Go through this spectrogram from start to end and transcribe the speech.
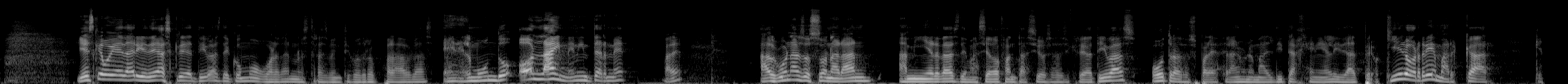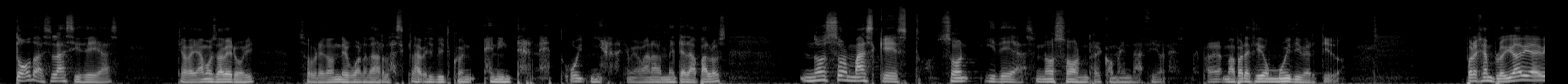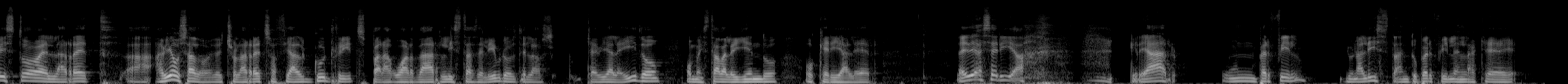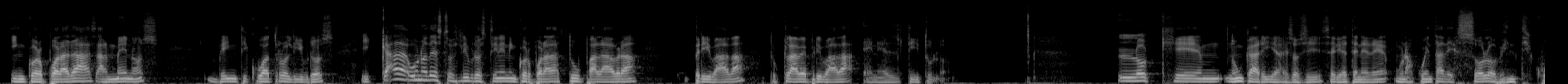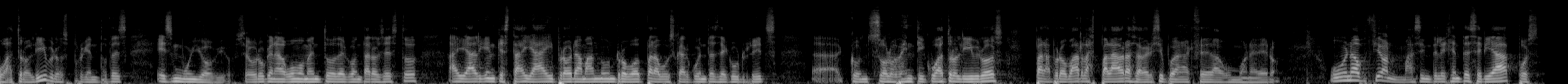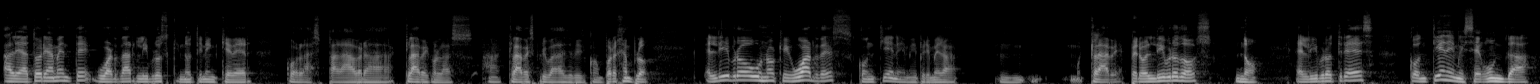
Y es que voy a dar ideas creativas de cómo guardar nuestras 24 palabras en el mundo online, en Internet, ¿vale? Algunas os sonarán a mierdas demasiado fantasiosas y creativas, otras os parecerán una maldita genialidad, pero quiero remarcar que todas las ideas que vayamos a ver hoy sobre dónde guardar las claves Bitcoin en Internet, uy, mierda, que me van a meter a palos, no son más que esto, son ideas, no son recomendaciones. Me ha parecido muy divertido. Por ejemplo, yo había visto en la red, ah, había usado de hecho la red social Goodreads para guardar listas de libros de los que había leído o me estaba leyendo o quería leer. La idea sería crear un perfil y una lista en tu perfil en la que incorporarás al menos 24 libros y cada uno de estos libros tienen incorporada tu palabra privada, tu clave privada en el título. Lo que nunca haría, eso sí, sería tener una cuenta de solo 24 libros, porque entonces es muy obvio. Seguro que en algún momento de contaros esto, hay alguien que está ahí programando un robot para buscar cuentas de Goodreads uh, con solo 24 libros para probar las palabras a ver si pueden acceder a algún monedero. Una opción más inteligente sería, pues, aleatoriamente guardar libros que no tienen que ver con las palabras clave, con las uh, claves privadas de Bitcoin. Por ejemplo, el libro 1 que guardes contiene mi primera clave. Pero el libro 2, no. El libro 3 contiene mi segunda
